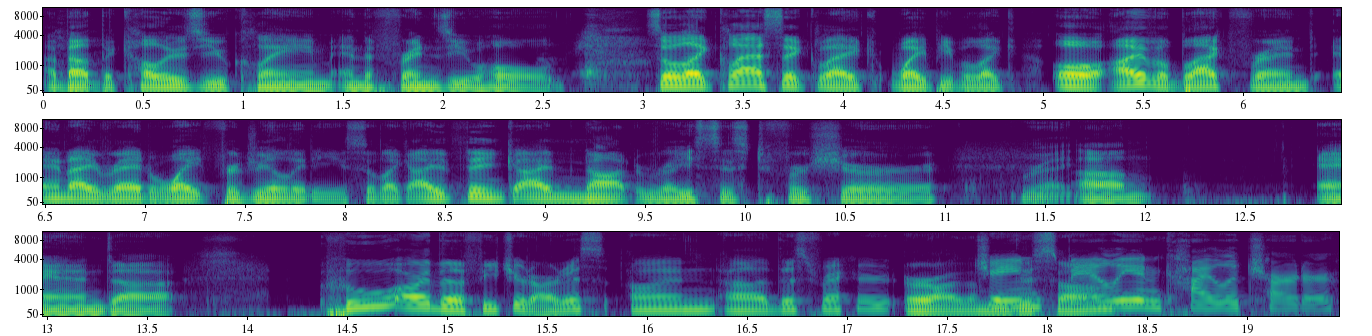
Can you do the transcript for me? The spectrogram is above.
about the colors you claim and the friends you hold. So like classic like white people like oh i have a black friend and i read white fragility. So like i think i'm not racist for sure. Right. um and uh who are the featured artists on uh this record or on this James song? Baley and Kyla Charter.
